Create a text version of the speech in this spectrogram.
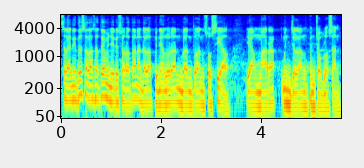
Selain itu, salah satu yang menjadi sorotan adalah penyaluran bantuan sosial yang marak menjelang pencoblosan.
